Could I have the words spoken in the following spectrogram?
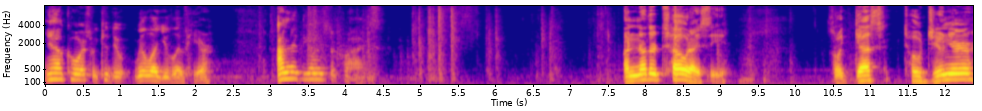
Yeah, of course, we could do, we'll let you live here. I'm not the only surprise. Another Toad I see. So I guess Toad Jr.,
